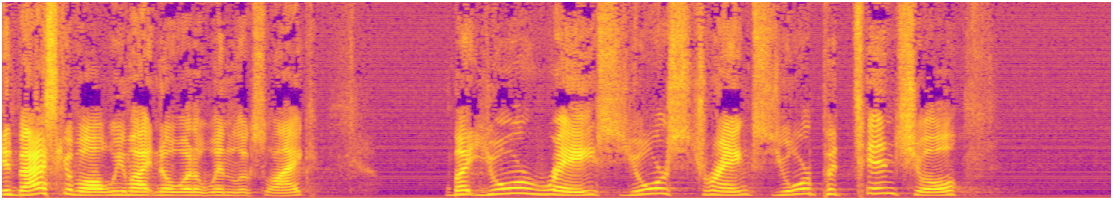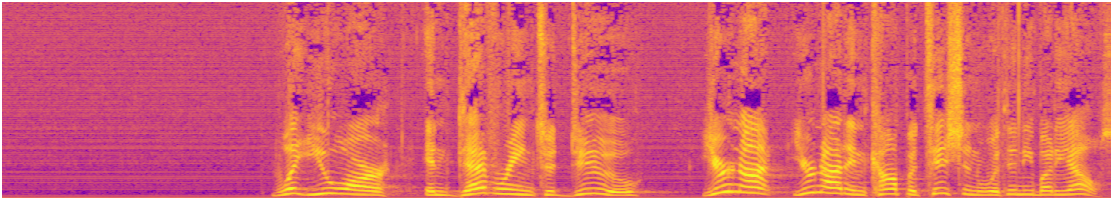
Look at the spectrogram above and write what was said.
In basketball, we might know what a win looks like, but your race, your strengths, your potential, what you are endeavoring to do, you're not, you're not in competition with anybody else.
